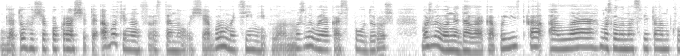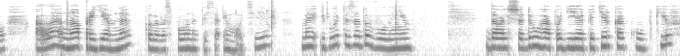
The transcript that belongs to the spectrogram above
для того, щоб покращити або фінансове становище, або емоційний план. Можливо, якась подорож, можливо, недалека поїздка, але, можливо, на світанку, але на приємне, коли ви сповнитеся емоції, ми і будете задоволені. Далі, друга подія п'ятірка кубків.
